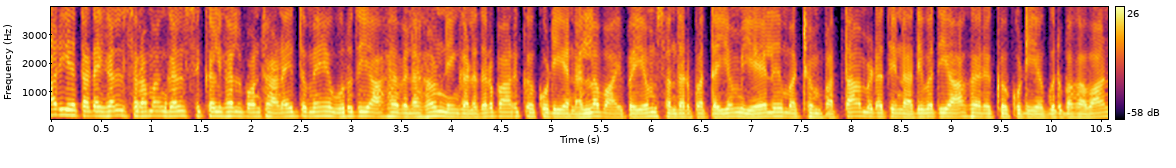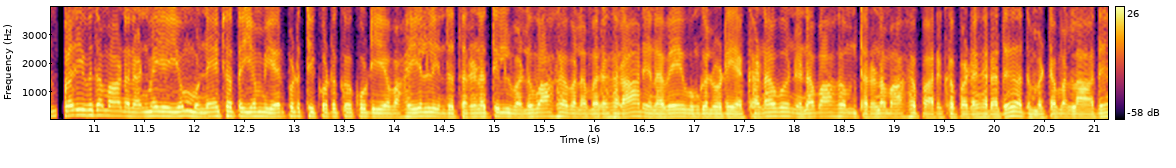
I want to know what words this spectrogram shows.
ஆரிய தடைகள் சிரமங்கள் சிக்கல்கள் போன்ற அனைத்துமே உறுதியாக விலகும். நீங்கள் எதிர்பார்க்கக்கூடிய நல்ல வாய்ப்பையும் சந்தர்ப்பத்தையும் ஏழு மற்றும் பத்தாம் இடத்தின் அதிபதியாக இருக்கக்கூடிய குரு பகவான் பரிவிதமான நன்மையையும் முன்னேற்றத்தையும் ஏற்படுத்தி கொடுக்கக்கூடிய வகையில் இந்த தருணத்தில் வலுவாக வலம் வருகிறார் எனவே உங்களுடைய கனவு நினைவாகும் தருணமாக பார்க்கப்படுகிறது. அது மட்டுமல்லாது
